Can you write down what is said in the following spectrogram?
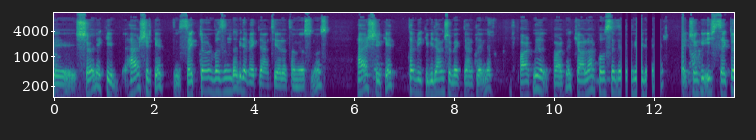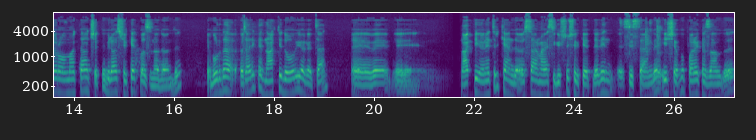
e, şöyle ki her şirket sektör bazında bile beklenti yaratamıyorsunuz. Her şirket tabii ki bilanço beklentilerinde farklı farklı karlar post edebilir. E, çünkü iş sektör olmaktan çıktı biraz şirket bazına döndü. E, burada özellikle nakdi doğru yöneten e, ve nakdi yönetirken de öz sermayesi güçlü şirketlerin sistemde iş yapıp para kazandığı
